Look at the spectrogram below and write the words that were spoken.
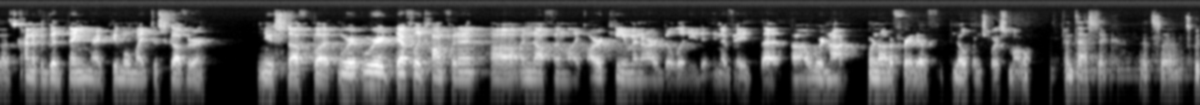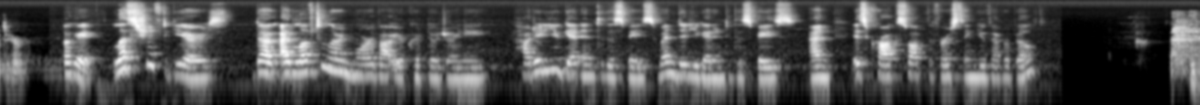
that's kind of a good thing right? People might discover new stuff but we're, we're definitely confident uh, enough in like our team and our ability to innovate that uh, we're not we're not afraid of an open source model. Fantastic. That's uh, that's good to hear. Okay let's shift gears Doug, I'd love to learn more about your crypto journey. How did you get into the space? When did you get into the space? And is CrocSwap the first thing you've ever built?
